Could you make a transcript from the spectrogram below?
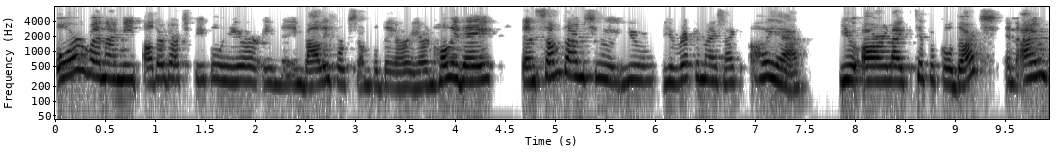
or when I meet other Dutch people here in in Bali, for example, they are here on holiday. Then sometimes you you you recognize like, oh yeah, you are like typical Dutch, and I'm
